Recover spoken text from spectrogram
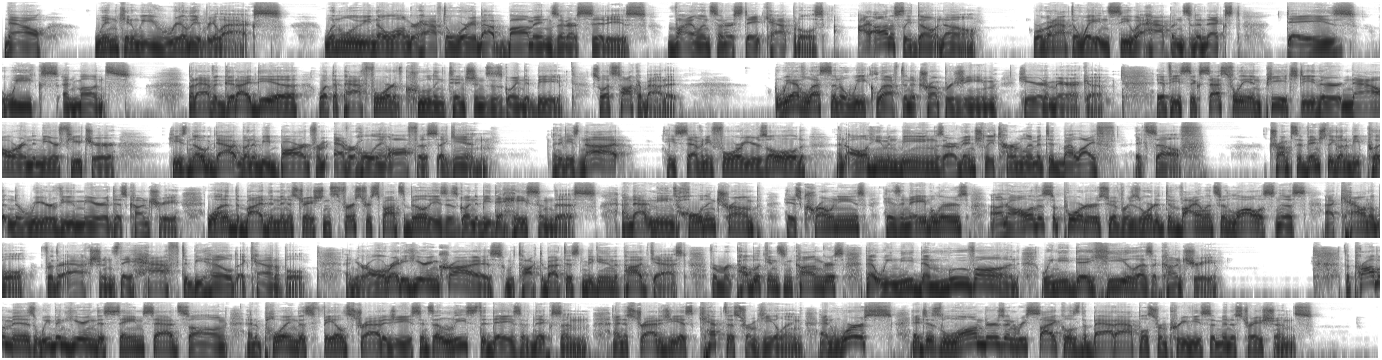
Now, when can we really relax? When will we no longer have to worry about bombings in our cities, violence in our state capitals? I honestly don't know. We're going to have to wait and see what happens in the next days, weeks, and months. But I have a good idea what the path forward of cooling tensions is going to be. So let's talk about it. We have less than a week left in the Trump regime here in America. If he's successfully impeached either now or in the near future, he's no doubt going to be barred from ever holding office again. And if he's not, he's 74 years old, and all human beings are eventually term limited by life itself. Trump's eventually going to be put in the rear view mirror of this country. One of the Biden administration's first responsibilities is going to be to hasten this. And that means holding Trump, his cronies, his enablers, and all of his supporters who have resorted to violence and lawlessness accountable for their actions. They have to be held accountable. And you're already hearing cries. We talked about this in the beginning of the podcast from Republicans in Congress that we need to move on. We need to heal as a country. The problem is, we've been hearing this same sad song and employing this failed strategy since at least the days of Nixon, and a strategy has kept us from healing. And worse, it just launders and recycles the bad apples from previous administrations.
